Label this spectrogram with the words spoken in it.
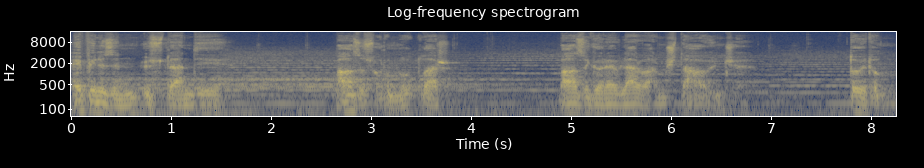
Hepinizin üstlendiği bazı sorumluluklar, bazı görevler varmış daha önce. Duydum.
